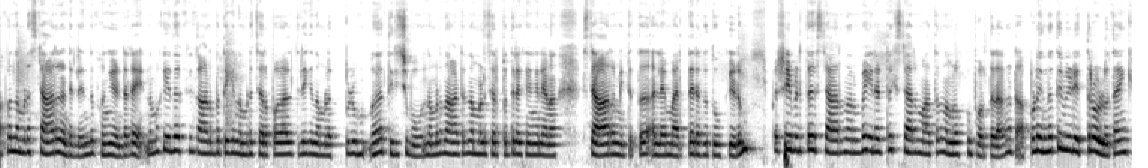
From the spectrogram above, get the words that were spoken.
അപ്പം നമ്മുടെ സ്റ്റാർ കണ്ടില്ലേ? എന്ത് ഭംഗിയുണ്ടല്ലേ നമുക്ക് ഇതൊക്കെ കാണുമ്പോഴത്തേക്കും നമ്മുടെ ചെറുപ്പകാലത്തിലേക്ക് നമ്മളെപ്പോഴും തിരിച്ചു പോകും. നമ്മുടെ നാട്ടിൽ നമ്മൾ ചെറുപ്പത്തിലൊക്കെ എങ്ങനെയാണ്? സ്റ്റാർ മുറ്റത്ത് അല്ലെങ്കിൽ മരത്തിലൊക്കെ തൂക്കിയിടും. പക്ഷേ ഇവിടുത്തെ സ്റ്റാർ എന്ന് പറയുമ്പോൾ ഇലക്ട്രിക് സ്റ്റാർ മാത്രം നമ്മൾക്ക് പുറത്തിടാം കേട്ടോ. അപ്പോൾ ഇന്നത്തെ വീഡിയോ ഇത്രേ ഉള്ളൂ. താങ്ക്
